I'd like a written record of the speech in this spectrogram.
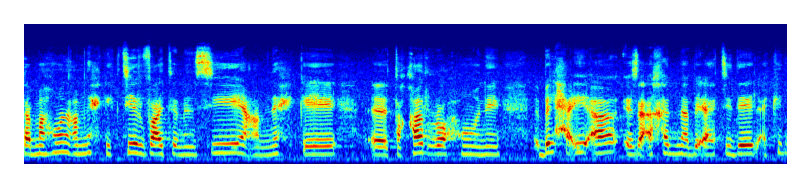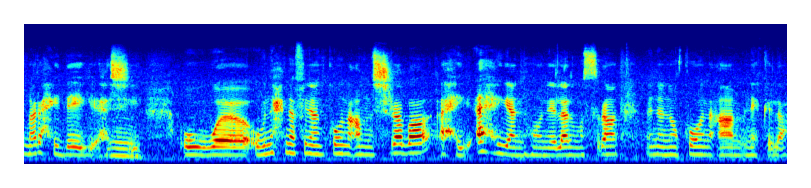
طب ما هون عم نحكي كثير فيتامين سي عم نحكي آه، تقرح هون. بالحقيقة إذا أخذنا باعتدال أكيد ما رح يضايق هالشيء ونحن فينا نكون عم نشربها هي أهين هون للمصران من إنه نكون عم ناكلها.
